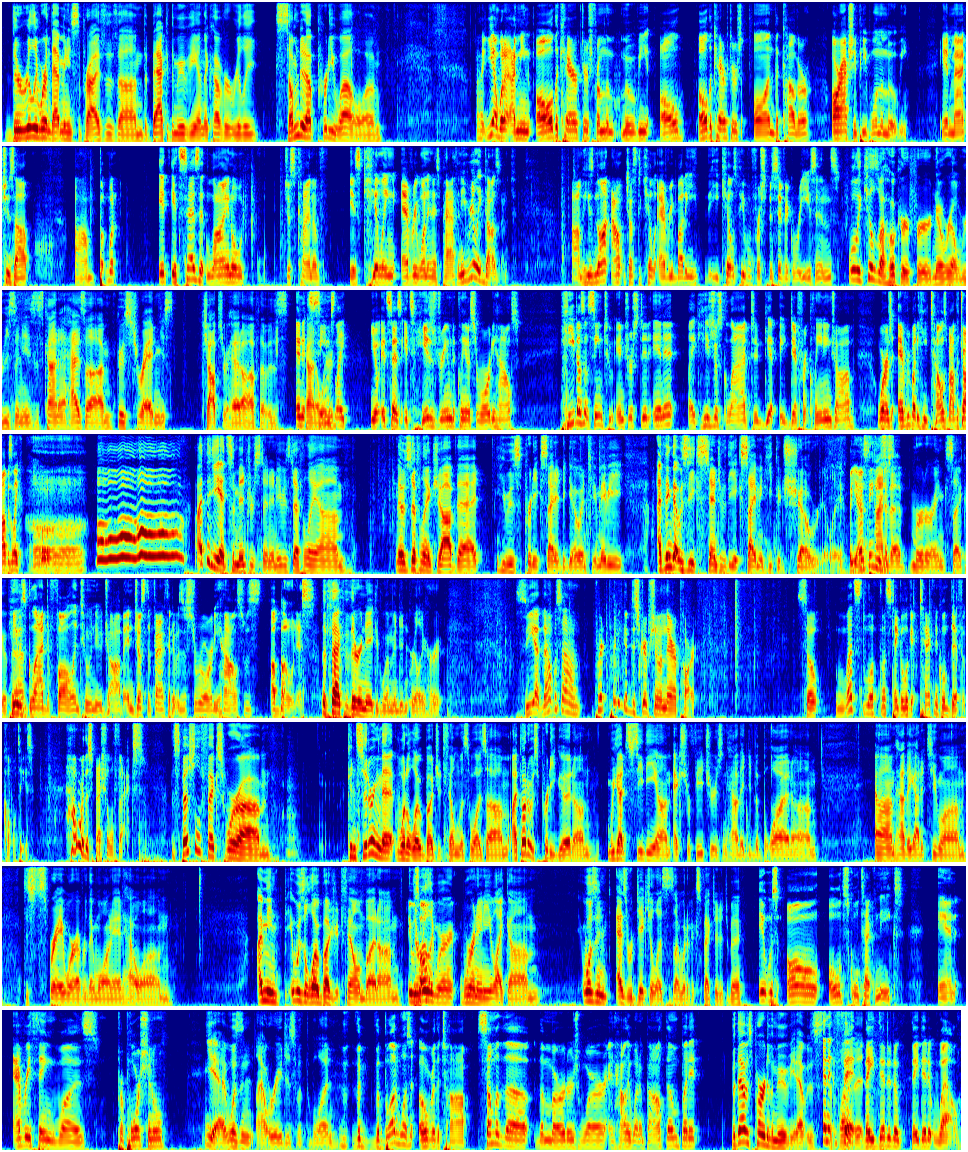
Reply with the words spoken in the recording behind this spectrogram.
there really weren't that many surprises. Um, the back of the movie and the cover really summed it up pretty well. Um, Uh, yeah, what I I mean, all the characters from the movie, all all the characters on the cover are actually people in the movie. It matches up, um, but what it it says that Lionel just kind of is killing everyone in his path, and he really doesn't. Um, he's not out just to kill everybody. He kills people for specific reasons. well, he kills a hooker for no real reason. He just kind of has um goes to red and just chops her head off. That was and it seems weird. like you know it says it's his dream to clean a sorority house he doesn't seem too interested in it like he's just glad to get a different cleaning job whereas everybody he tells about the job is like oh, oh, I think he had some interest in it. He was definitely um, there was definitely a job that he was pretty excited to go into. Maybe. I think that was the extent of the excitement he could show, really. But yeah, I was think he's kind of a murdering psychopath. he was glad to fall into a new job and just the fact that it was a sorority house was a bonus the fact that there were naked women didn't really hurt. so yeah that was a pre- pretty good description on their part so let's look let's take a look at technical difficulties how were the special effects The special effects were, um, considering that what a low budget film this was, um, I thought it was pretty good. Um, we got to see the um, extra features and how they did the blood, um, um, how they got it to um, just spray wherever they wanted. How, um, I mean, it was a low budget film, but um, It was there all- really weren't weren't any like um, it wasn't as ridiculous as I would have expected it to be. it was all old school techniques and everything was proportional Yeah, it wasn't outrageous with the blood. the the blood wasn't over the top some of the the murders were and how they went about them but it But that was part of the movie. That was and the it fit it. they did it they did it well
